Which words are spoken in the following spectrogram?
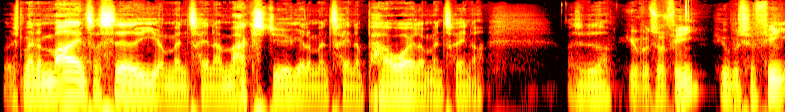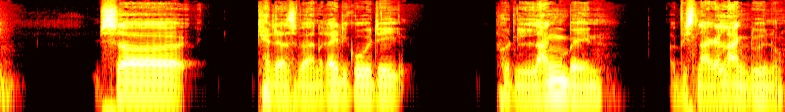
Og hvis man er meget interesseret i, om man træner max styrke, eller man træner power, eller man træner osv. Hypotrofi. Hypotrofi. Så kan det altså være en rigtig god idé på den lange bane, og vi snakker langt ud nu,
